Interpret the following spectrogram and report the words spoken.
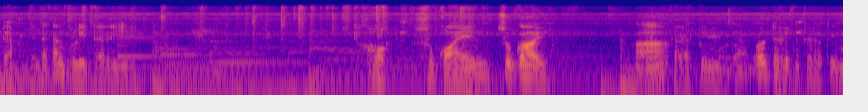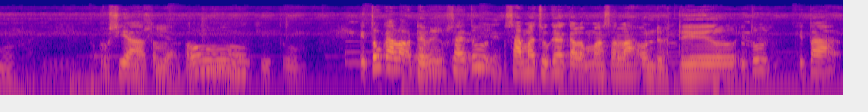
ada kita kan beli dari oh Sukhoi. Sukhoi. Heeh. negara timur. Oh dari negara timur. Rusia atau Rusia. oh gitu. Itu kalau dari Rusia itu sama juga kalau masalah underdeal itu kita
